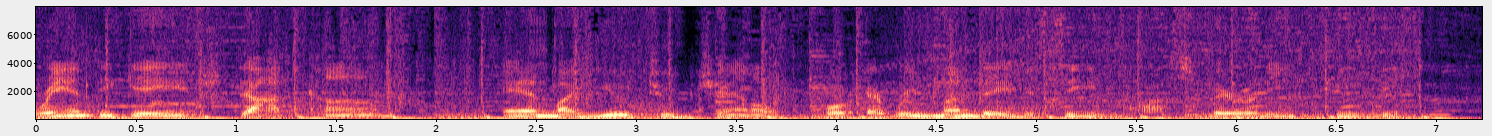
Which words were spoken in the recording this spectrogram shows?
randygage.com and my YouTube channel for every Monday to see Prosperity TV.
